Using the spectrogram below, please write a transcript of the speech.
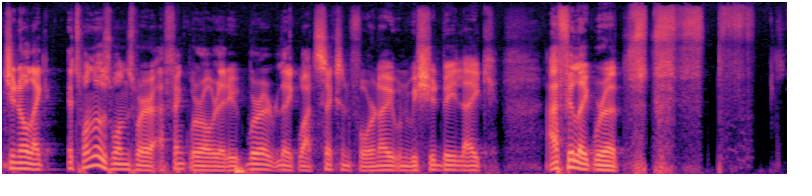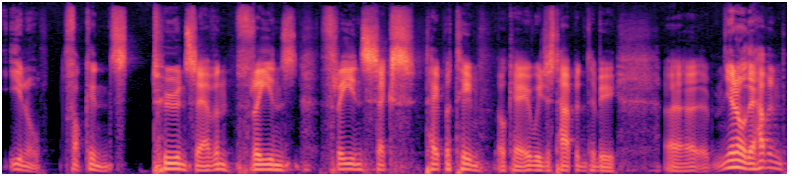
do you know like it's one of those ones where I think we're already we're like what six and four now when we should be like I feel like we're at you know fucking two and seven, three and three and six type of team. Okay, we just happen to be. Uh, you know they haven't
